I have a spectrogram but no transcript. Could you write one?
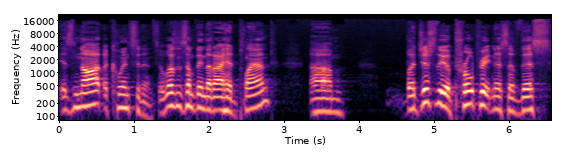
is not a coincidence. It wasn't something that I had planned, um, but just the appropriateness of this,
